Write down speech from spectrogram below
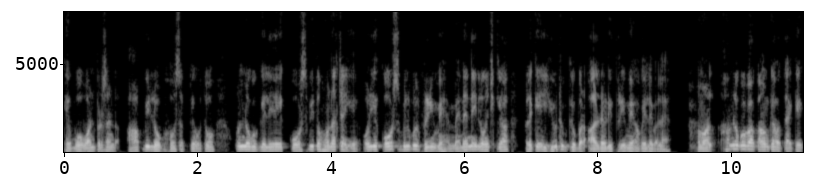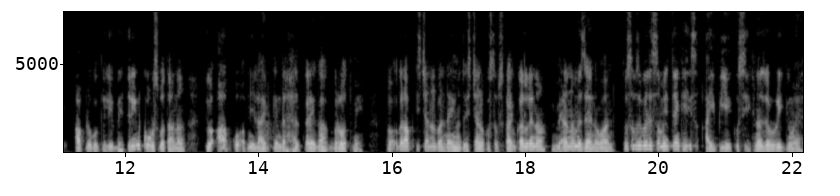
कि वो वन परसेंट आप भी लोग हो सकते हो तो उन लोगों के लिए एक कोर्स भी तो होना चाहिए। और ये कोर्स बिल्कुल फ्री में है। मैंने नहीं लॉन्च किया, बल्कि यूट्यूब के ऊपर ऑलरेडी फ्री में अवेलेबल है। हम हम लोगों का काम क्या होता है कि आप लोगों के लिए बेहतरीन कोर्स बताना, जो आपको अपनी लाइफ के अंदर हेल्प करेगा ग्रोथ में। तो अगर आप इस चैनल पर नए हो तो इस चैनल को सब्सक्राइब कर लेना। मेरा नाम है जैनवान। तो सबसे पहले समझते हैं कि इस आईपीए को सीखना ज़रूरी क्यों है?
